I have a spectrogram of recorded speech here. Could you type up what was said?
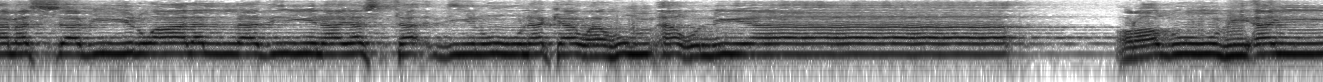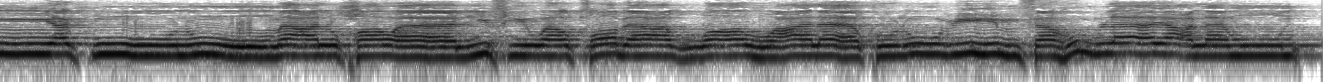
إنما السبيل على الذين يستأذنونك وهم أغنياء. رضوا بأن يكونوا مع الخوالف وطبع الله على قلوبهم فهم لا يعلمون.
